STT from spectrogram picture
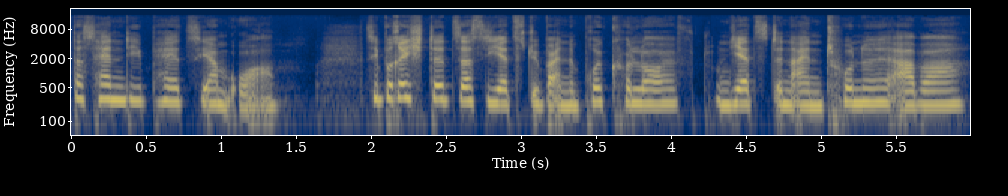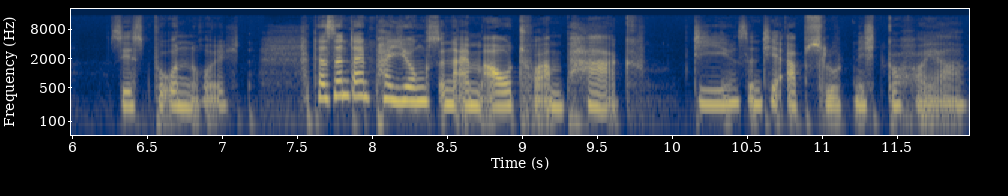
Das Handy hält sie am Ohr. Sie berichtet, dass sie jetzt über eine Brücke läuft und jetzt in einen Tunnel, aber sie ist beunruhigt. Da sind ein paar Jungs in einem Auto am Park. Die sind ihr absolut nicht geheuer.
